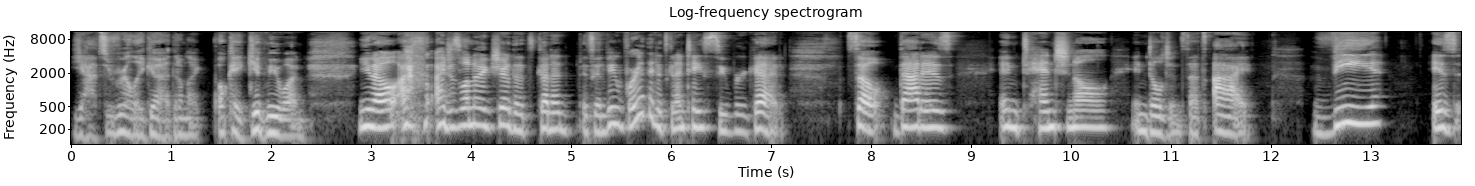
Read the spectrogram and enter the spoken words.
yeah, it's really good. Then I'm like, okay, give me one. You know, I, I just want to make sure that it's gonna, it's gonna be worth it. It's gonna taste super good. So that is intentional indulgence. That's I. V is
